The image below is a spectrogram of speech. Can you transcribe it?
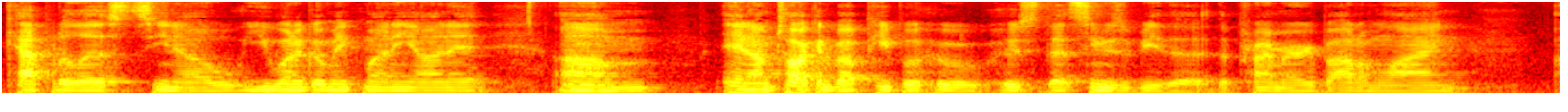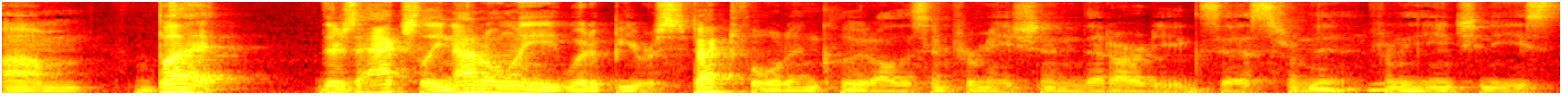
capitalists you know you want to go make money on it. Um, and i'm talking about people who who's that seems to be the the primary bottom line. Um, but there's actually not only would it be respectful to include all this information that already exists from the from the ancient east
